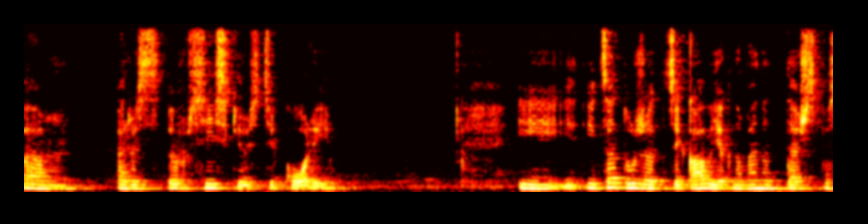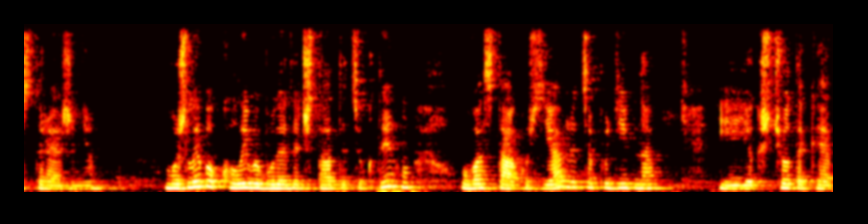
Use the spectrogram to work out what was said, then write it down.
ем, російські ось ці колії. І, і це дуже цікаве, як на мене, теж спостереження. Можливо, коли ви будете читати цю книгу, у вас також з'являться подібне. І якщо таке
